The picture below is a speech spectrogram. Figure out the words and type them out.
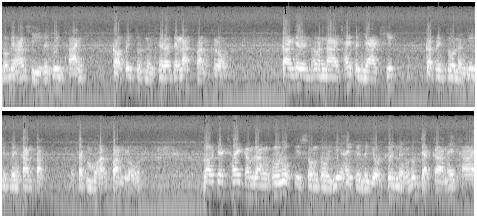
ผมวิหารสี่เป็นพื้นฐาน ก็เป็นจุดหนึ่งที่เราจะละความโกรธ การเจริญภาวนาใช้ปัญญาคิด ก็เป็นตัวหนึ่งที่จะเป็นการตัดตัดโมหะความหลง เราจะใช้กำลังของโลกที่ทรงโดยนี้ให้เป็นประโยชน์คือหนึ่งรู้จักการให้ทาน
